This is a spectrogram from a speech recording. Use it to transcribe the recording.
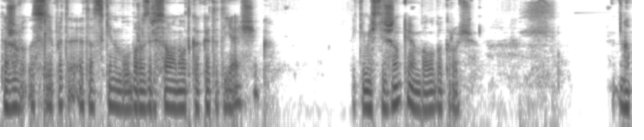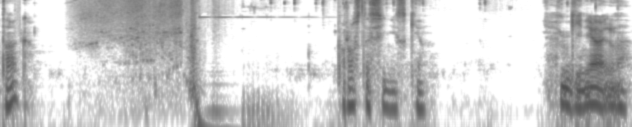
Даже если бы это, этот скин был бы разрисован вот как этот ящик, такими снежинками было бы круче. А так? Просто синий скин. Гениально.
